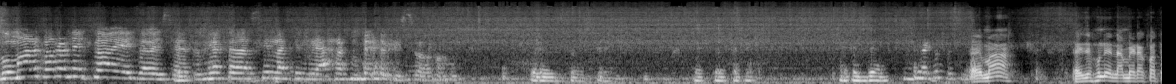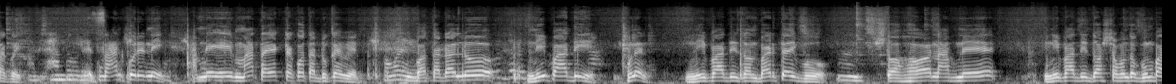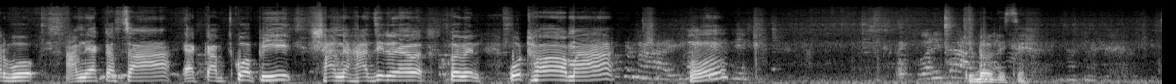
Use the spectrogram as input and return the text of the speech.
তোমার কারণে তো হয়েছে তুমি একটা চিল্লা চিল্লি আরাম মেরে দিছো। মা এই যে শুনেন আমি একটা কথা কই। স্নান করে নেই আপনি এই মাথায় একটা কথা ঢুকাইবেন। কথাটা হলো নিপাদি শুনেন? নিপাদি যখন বাড়িতে আইব তখন আপনি নিপাদি দশটা পর্যন্ত ঘুম পারব আপনি একটা চা এক কাপ কফি সামনে হাজির কইবেন উঠ মা। হুম? দৌড় দিচ্ছে।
